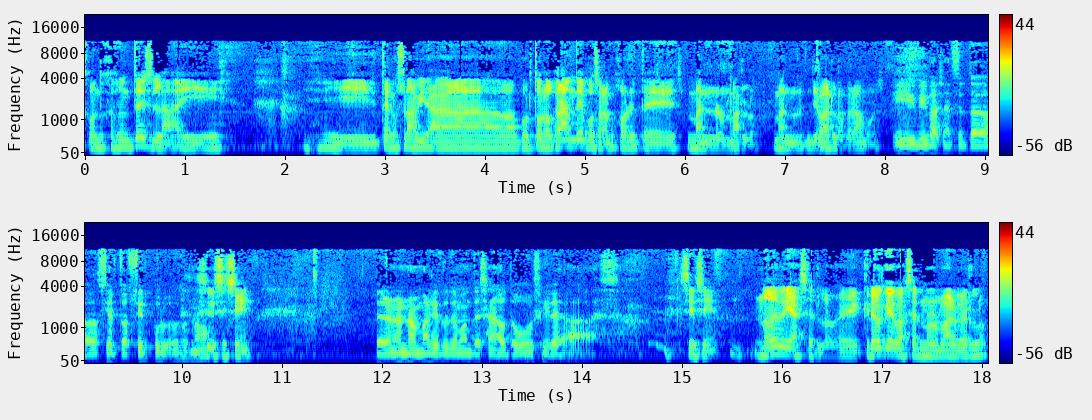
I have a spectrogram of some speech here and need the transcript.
conduzcas un Tesla y, y tengas una vida por todo lo grande, pues a lo mejor te es más normallo, más llevarlo, pero vamos. Y vivas en cierto- ciertos círculos, ¿no? Sí, sí, sí. Pero no es normal que tú te montes en autobús y veas... Sí, sí, no debería serlo. Eh, creo que va a ser normal verlo,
